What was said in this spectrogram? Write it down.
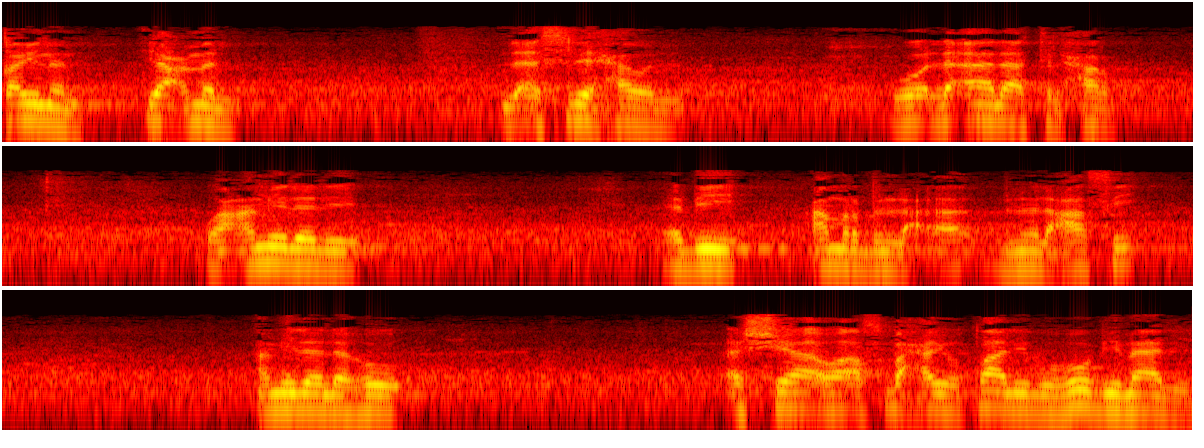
قينا يعمل. الأسلحة ولآلات الحرب. وعمل لأبي عمرو بن العاصي. عمل له أشياء وأصبح يطالبه بماله.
